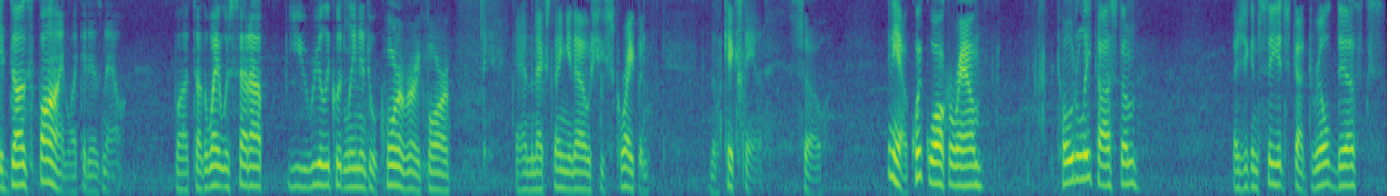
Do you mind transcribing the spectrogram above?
It does fine like it is now. But uh, the way it was set up, you really couldn't lean into a corner very far. And the next thing you know, she's scraping the kickstand. So, anyhow, quick walk around. Totally custom. As you can see, it's got drilled discs,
